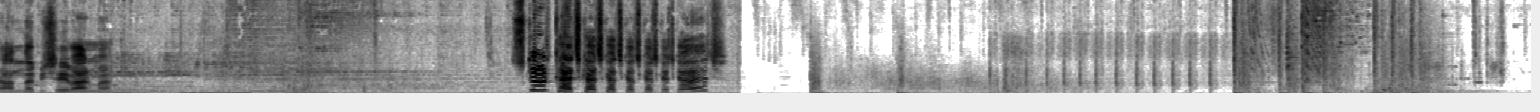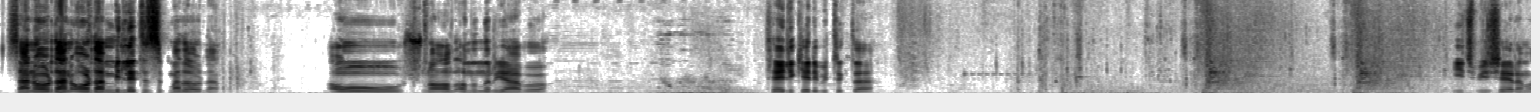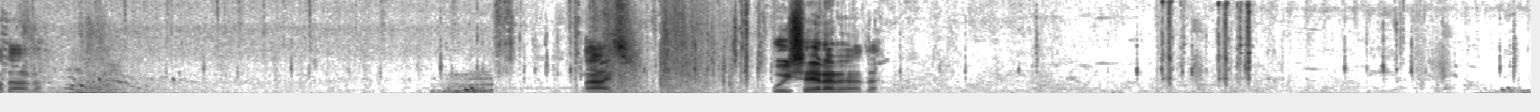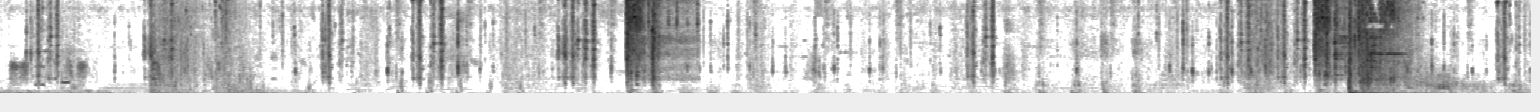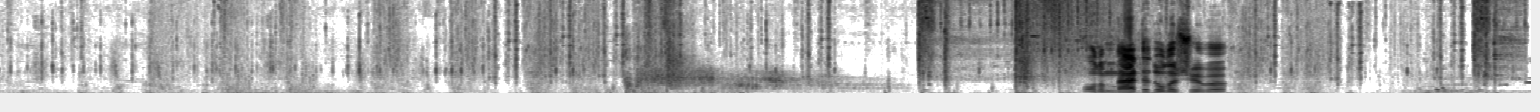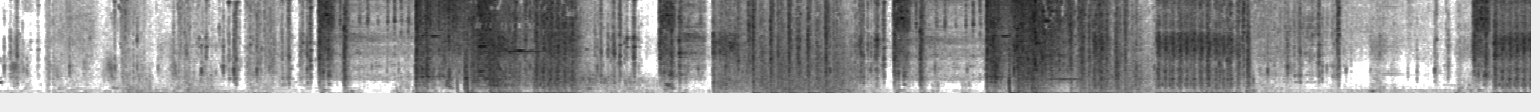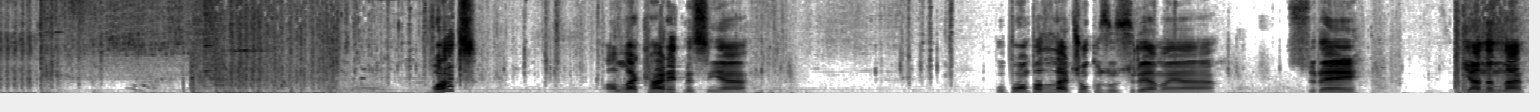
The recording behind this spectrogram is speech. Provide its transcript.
Canla bir şey var mı? Skirt kaç kaç kaç kaç kaç kaç kaç. Sen oradan oradan milleti sıkma da oradan. Oo, şunu al alınır ya bu. Tehlikeli bir tık da. Hiçbir işe yaramadı abi. Nice. Bu işe yarar herhalde. Oğlum nerede dolaşıyor bu? What? Allah kahretmesin ya. Bu pompalılar çok uzun süre ama ya. Süre. Yanın lan.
